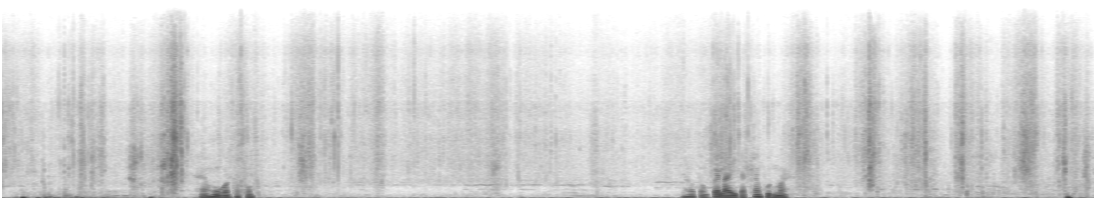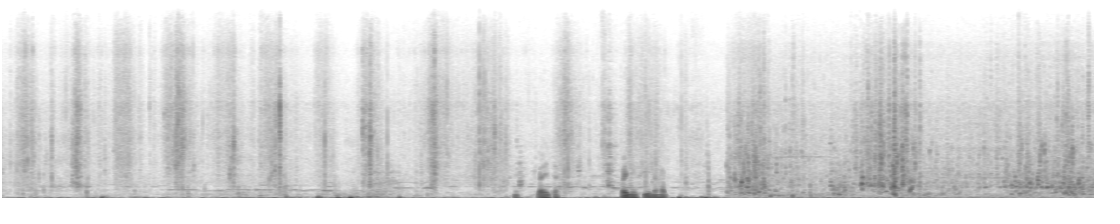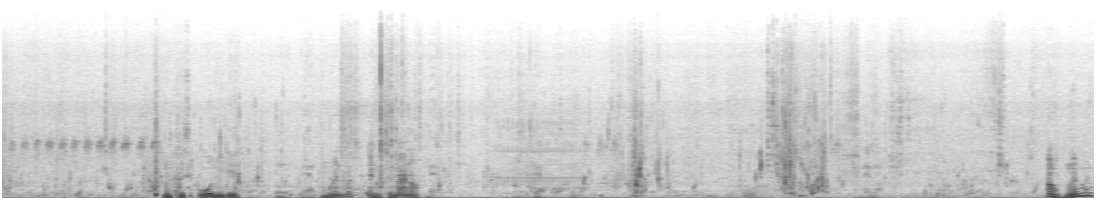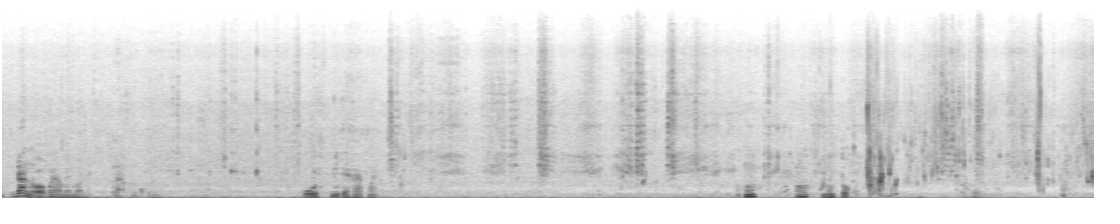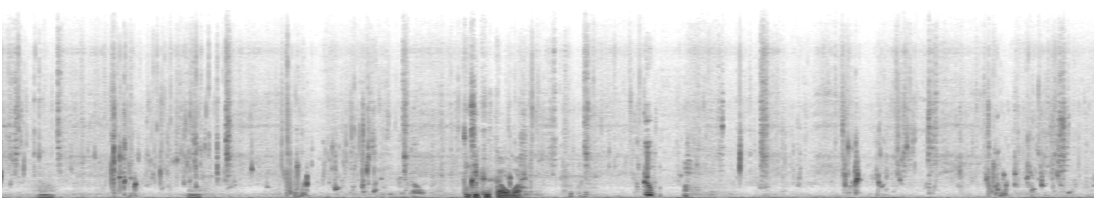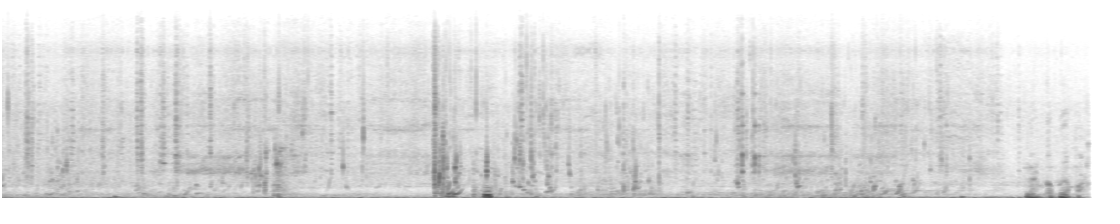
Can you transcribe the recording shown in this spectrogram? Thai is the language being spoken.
หาหูก่อนครับผมเราต้องไปไล่จากข้างผุนมาไล่จ้ะไปอย่างสีนะครับมันคือสิโอ้นี่ดิ เออแม่นเหมือนมันเอ็นขึ้นมาเนาะแม่นมันสิแทบบ่นี่บ่เห็นบ่เอ้าเหมือนมันดันออกมาแมนบอลน้ำคุ้นโอ้ยมีแต่หักมันหึเอ๋อเหมือนตกอ๋อๆสิคือเก่า มันสิคือเก่าวะอึ๊บนั่นก็เพื่อกว่ะ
